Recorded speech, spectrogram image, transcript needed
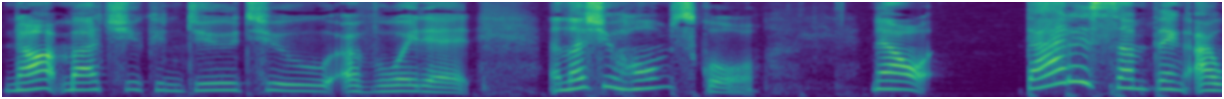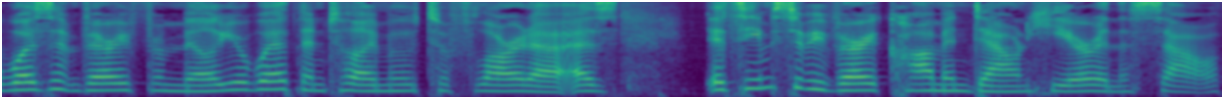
not much you can do to avoid it unless you homeschool. Now, that is something I wasn't very familiar with until I moved to Florida, as it seems to be very common down here in the South.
